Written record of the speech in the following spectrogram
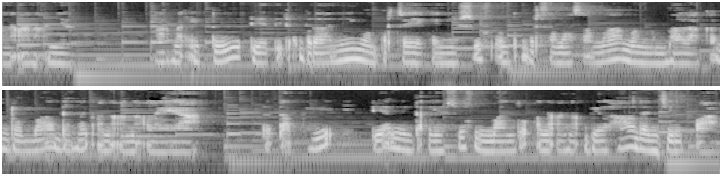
anak-anaknya. Karena itu, dia tidak berani mempercayakan Yusuf untuk bersama-sama mengembalakan domba dengan anak-anak Lea. Tetapi dia minta Yusuf membantu anak-anak Bilha dan Jilpah,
